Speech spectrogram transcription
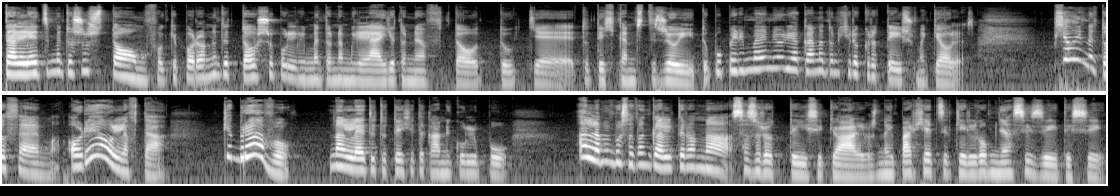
τα λέει έτσι με τόσο στόμφο και πορώνεται τόσο πολύ με το να μιλάει για τον εαυτό του και το τι έχει κάνει στη ζωή του που περιμένει οριακά να τον χειροκροτήσουμε κιόλας. Ποιο είναι το θέμα, ωραία όλα αυτά και μπράβο να λέτε το τι έχετε κάνει κουλουπού. Αλλά μήπως θα ήταν καλύτερο να σας ρωτήσει κι ο άλλος, να υπάρχει έτσι και λίγο μια συζήτηση,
